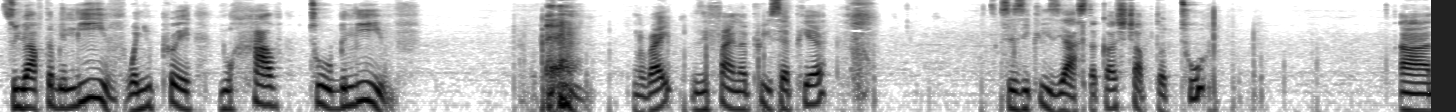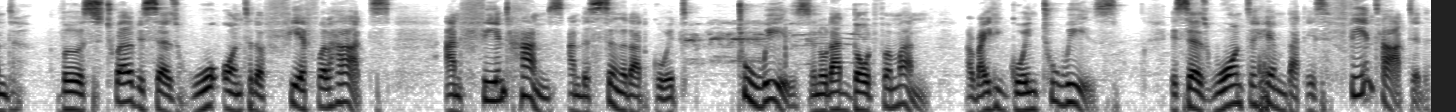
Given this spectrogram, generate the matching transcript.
So you have to believe when you pray, you have to believe. All right, the final precept here. This is Ecclesiasticus chapter 2 and verse 12, it says, Woe unto the fearful hearts and faint hands and the sinner that goeth two ways. You know, that doubtful man. All right, he going two ways. It says, Woe unto him that is faint hearted,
